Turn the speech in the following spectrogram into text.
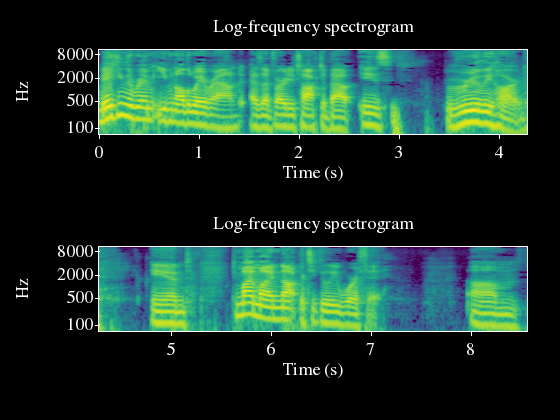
Making the rim even all the way around, as I've already talked about, is really hard and to my mind not particularly worth it um,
